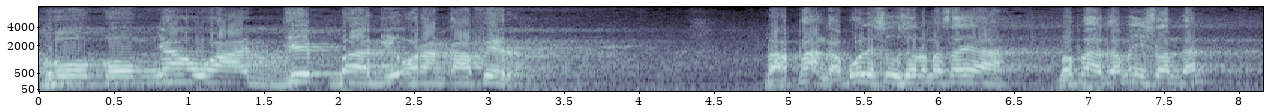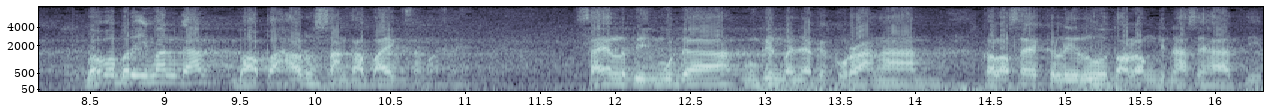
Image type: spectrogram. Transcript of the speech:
hukumnya wajib bagi orang kafir. Bapak nggak boleh suudon sama saya. Bapak agama Islam kan? Bapak beriman kan? Bapak harus sangka baik sama saya. Saya lebih muda mungkin banyak kekurangan. Kalau saya keliru tolong dinasehatin.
